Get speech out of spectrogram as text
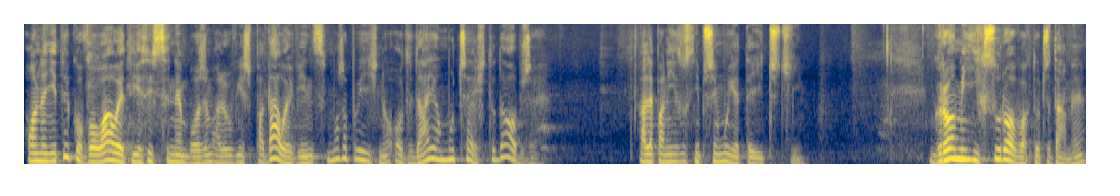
One nie tylko wołały, Ty jesteś Synem Bożym, ale również padały, więc można powiedzieć, no oddają Mu cześć, to dobrze. Ale Pan Jezus nie przyjmuje tej czci. Gromi ich surowo, jak to czytamy.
